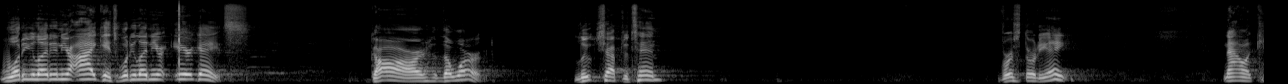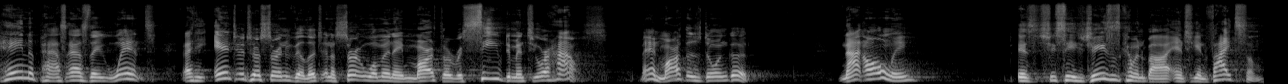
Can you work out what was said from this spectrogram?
What do you let in your eye gates? What do you let in your ear gates? Guard the word. Luke chapter 10, verse 38. Now it came to pass as they went that he entered into a certain village, and a certain woman named Martha received him into her house. Man, Martha's doing good. Not only is she sees Jesus coming by and she invites him,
